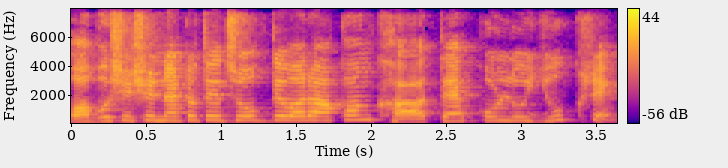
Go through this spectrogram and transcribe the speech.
অবশেষে ন্যাটোতে যোগ দেওয়ার আকাঙ্ক্ষা ত্যাগ করল ইউক্রেন।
